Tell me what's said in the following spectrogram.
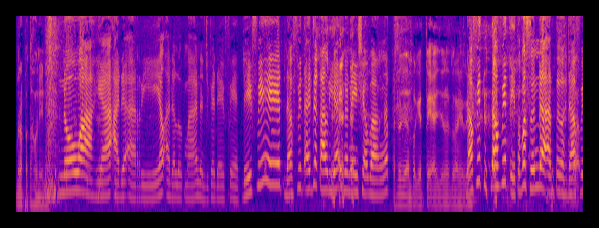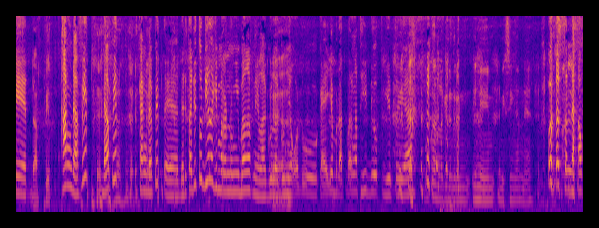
berapa tahun ini. Noah ya, ada Ariel, ada Lukman dan juga David. David, David aja kali ya Indonesia banget. Asal jangan pakai T aja lah terakhirnya. David, David itu mah Sunda tuh, David. David. Kang David, David, Kang David eh, dari tadi tuh dia lagi merenungi banget nih lagu-lagunya. Waduh, kayaknya berat banget hidup gitu ya. Bukan lagi dengerin ini mixingannya. Wah, sedap.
